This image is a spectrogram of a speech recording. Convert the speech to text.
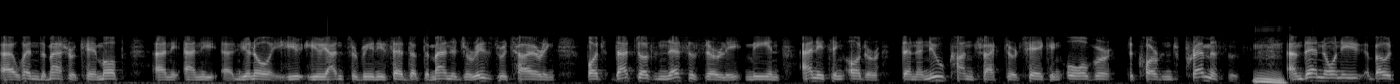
uh, when the matter came up, and and, he, and you know he he answered me and he said that the manager is retiring, but that doesn't necessarily mean anything other than a new contractor taking over the current premises. Mm. And then only about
